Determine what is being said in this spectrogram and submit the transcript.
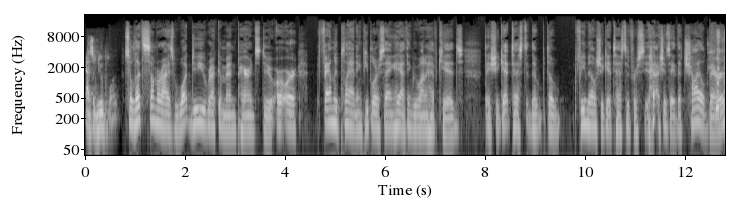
as a newborn. So let's summarize. What do you recommend parents do, or, or family planning? People are saying, "Hey, I think we want to have kids." They should get tested. The the female should get tested for C- I should say the child bearer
